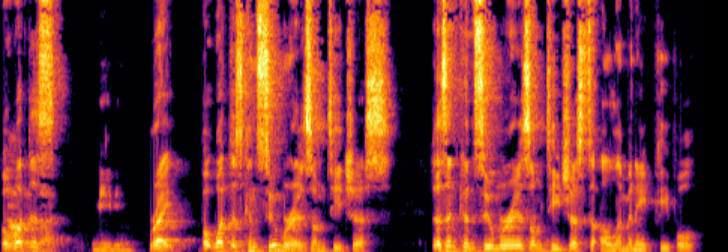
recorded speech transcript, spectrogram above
But what does meeting? Right. But what does consumerism teach us? Doesn't consumerism teach us to eliminate people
